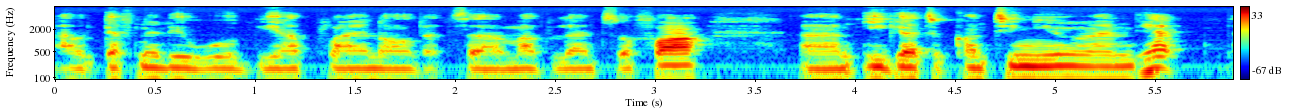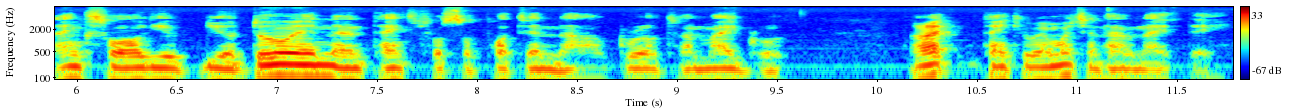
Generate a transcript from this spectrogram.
I definitely will be applying all that um, I've learned so far and eager to continue. And yeah, thanks for all you, you're doing and thanks for supporting our growth and my growth. All right. Thank you very much and have a nice day.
